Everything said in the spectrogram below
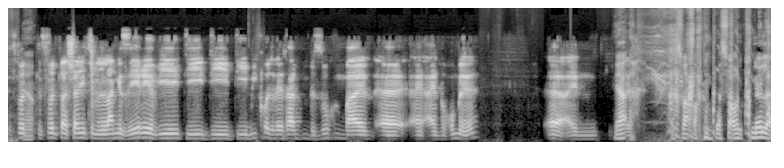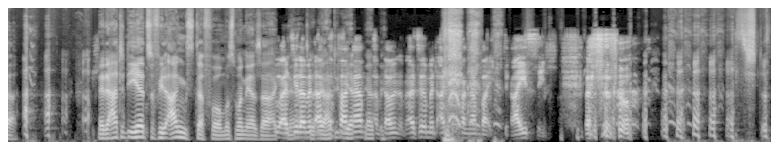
Das wird, Ja. das wird wahrscheinlich so eine lange Serie wie die, die, die Mikrodilettanten besuchen mal äh, ein, ein Rummel. Äh, ein, Ja, das war auch, das war auch ein Knüller. Ja, da hattet ihr ja zu viel Angst davor, muss man ja sagen. Du, als wir damit Also angefangen ihr- haben, ja, als wir damit angefangen haben, war ich 30. Das ist, so, Das stimmt.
